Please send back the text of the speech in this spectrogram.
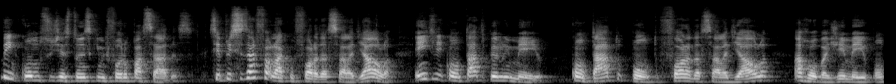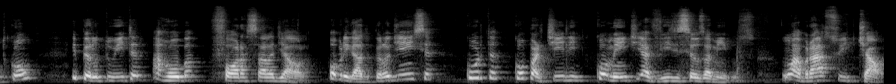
bem como sugestões que me foram passadas. Se precisar falar com Fora da Sala de Aula, entre em contato pelo e-mail contato.fora da sala de aula gmail.com e pelo Twitter arroba fora sala de aula. Obrigado pela audiência, curta, compartilhe, comente e avise seus amigos. Um abraço e tchau!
